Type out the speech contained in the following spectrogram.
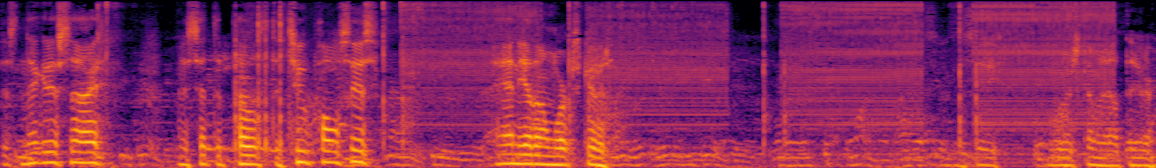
this negative side. I'm gonna set the pulse to two pulses, and the other one works good. See water's coming out there.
